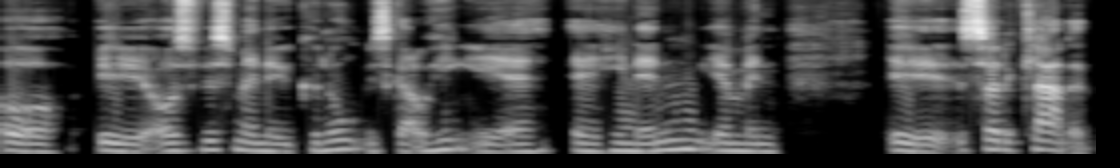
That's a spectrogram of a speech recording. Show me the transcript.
og øh, også hvis man er økonomisk afhængig af, af hinanden, jamen øh, øh, så er det klart, at,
